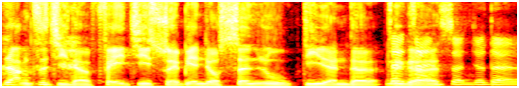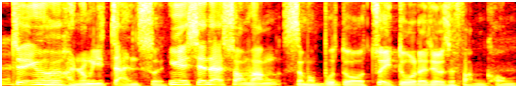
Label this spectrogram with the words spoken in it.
让自己的飞机随便就深入敌人的那个 战损就对了，就因为很容易战损，因为现在双方什么不多，最多的就是防空，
